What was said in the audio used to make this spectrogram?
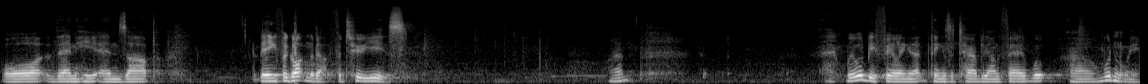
Or then he ends up being forgotten about for two years. Right? we would be feeling that things are terribly unfair, uh, wouldn't we?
